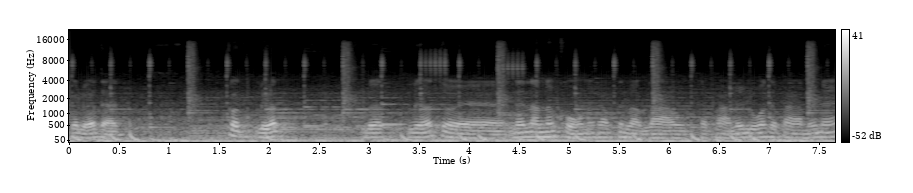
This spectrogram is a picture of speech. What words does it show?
ก็เหลือแต่ก็เหลือเหลือเหลือแต่ในลำน้ำโขงนะครับสำหรับราวสะพานหรือรั้วสะพานนี้นะ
